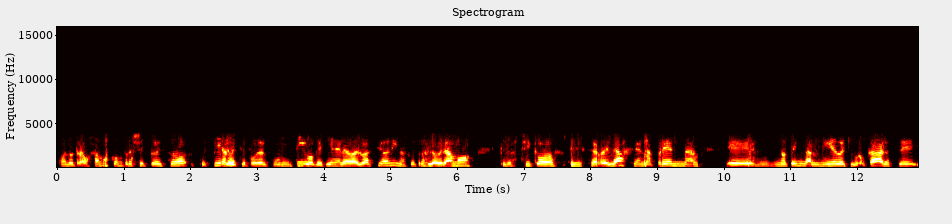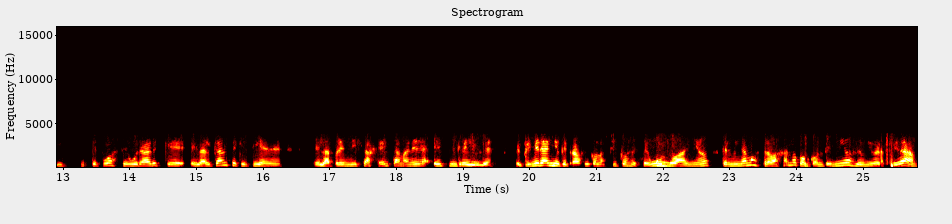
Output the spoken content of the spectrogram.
cuando trabajamos con proyectos eso se pierde ese poder punitivo que tiene la evaluación y nosotros logramos que los chicos eh, se relajen, aprendan, eh, no tengan miedo a equivocarse y te puedo asegurar que el alcance que tiene el aprendizaje de esta manera es increíble. El primer año que trabajé con los chicos de segundo año, terminamos trabajando con contenidos de universidad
